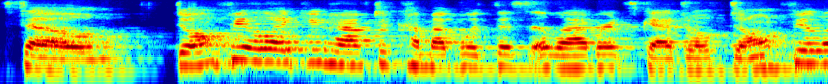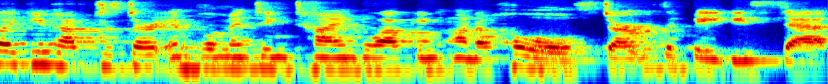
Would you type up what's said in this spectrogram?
So don't feel like you have to come up with this elaborate schedule. Don't feel like you have to start implementing time blocking on a whole. Start with a baby step.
